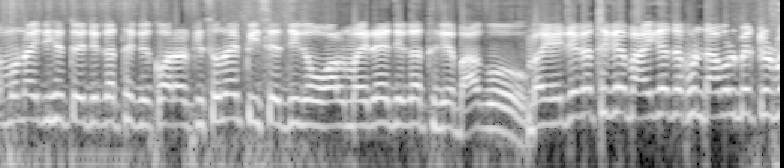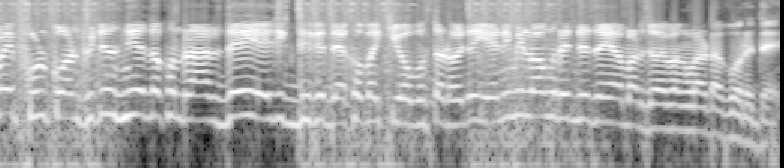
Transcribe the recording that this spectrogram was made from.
এমন আই যেহেতু এই জায়গা থেকে করার কিছু নাই। পিছের দিকে ওয়াল মাইরা এই জায়গা থেকে ভাগো। ভাই, এই জায়গা থেকে বাইকে যখন ডাবল ভেক্টর ভাই ফুল কনফিডেন্স নিয়ে যখন রাশ দেয় এই দিক থেকে দেখো ভাই কি অবস্থা হয়ে যায়। এনিমি লং রেঞ্জে যায় আমার জয় বাংলাটা করে দেয়।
